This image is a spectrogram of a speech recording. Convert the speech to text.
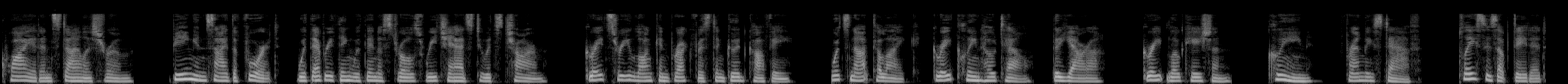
quiet and stylish room. Being inside the fort, with everything within a stroll's reach adds to its charm. Great Sri Lankan breakfast and good coffee. What's not to like? Great clean hotel, the Yara. Great location. Clean, friendly staff. Place is updated.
